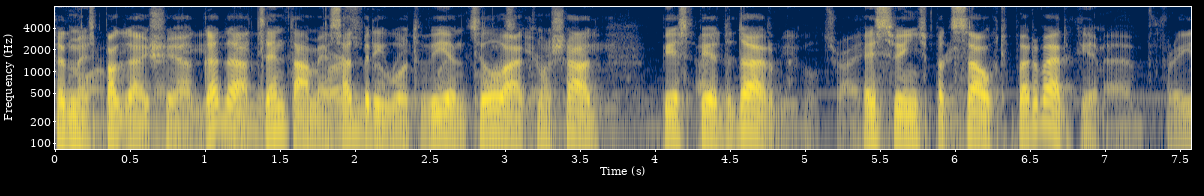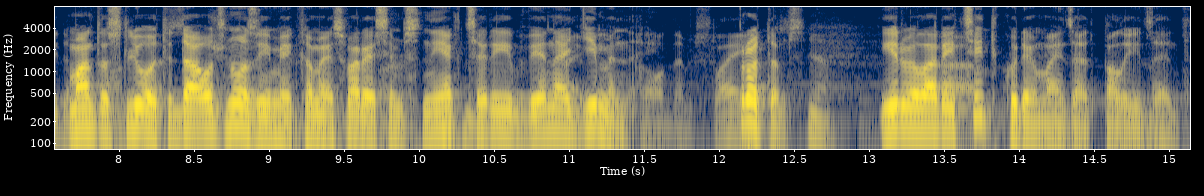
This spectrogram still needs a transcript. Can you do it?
kad mēs pagājušajā gadā centāmies atbrīvot vienu cilvēku no šāda piespiedu darba. Es viņus pat sauktu par vergiem. Man tas ļoti daudz nozīmē, ka mēs varēsim sniegt cerību vienai ģimenei. Protams, Ir vēl arī citi, kuriem vajadzētu palīdzēt.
